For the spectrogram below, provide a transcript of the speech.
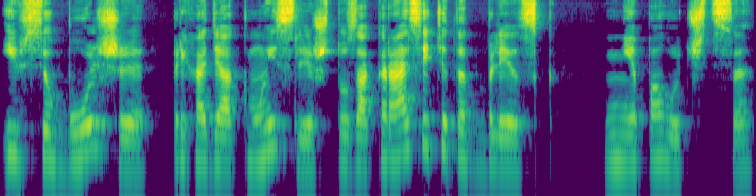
И все больше, приходя к мысли, что закрасить этот блеск не получится.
